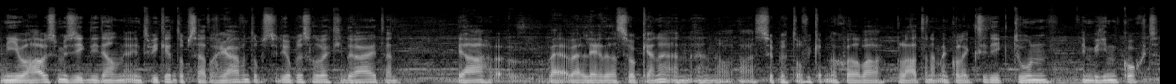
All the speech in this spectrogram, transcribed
nieuwe housemuziek die dan in het weekend op zaterdagavond op Studio Brussel werd gedraaid. En ja, eh, wij, wij leerden dat zo kennen en, en ah, super tof. Ik heb nog wel wat platen uit mijn collectie die ik toen in het begin kocht.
